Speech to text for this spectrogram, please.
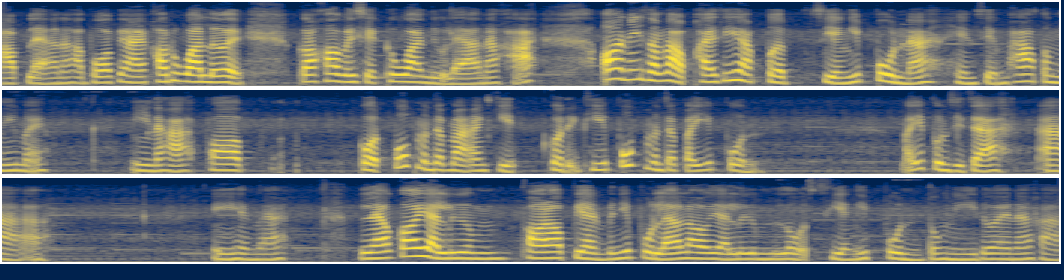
รับแล้วนะคะเพราะว่าพี่ไอเข้าทุกวันเลย ก็เข้าไปเช็คทุกวันอยู่แล้วนะคะอ้อนี่สำหรับใครที่อยากเปิดเสียงญี่ปุ่นนะเห็นเสียงภาคตรงนี้ไหมนี่นะคะพอกดปุ๊บมันจะมาอังกฤษกดอีกทีปุ๊บมันจะไปญี่ปุ่น มาญี่ปุ่นสิจ๊ะอ่านี่เห็นไหมแล้วก็อย่าลืมพอเราเปลี่ยนเป็นญี่ปุ่นแล้วเราอย่าลืมโหลดเสียงญี่ปุ่นตรงนี้ด้วยนะคะ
